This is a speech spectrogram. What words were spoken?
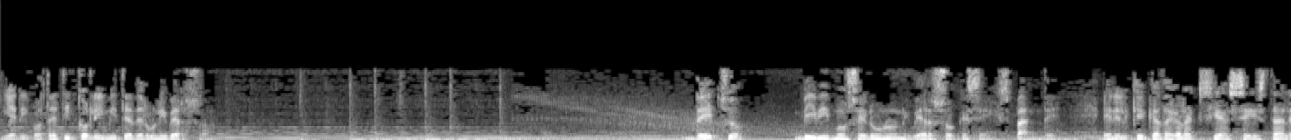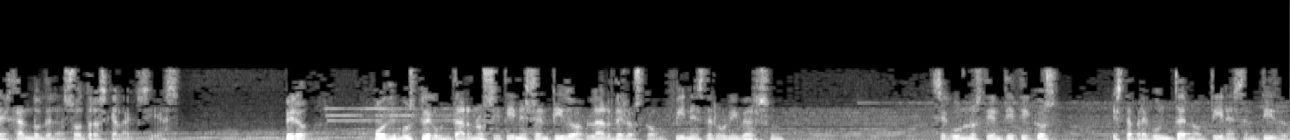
y el hipotético límite del universo. De hecho, Vivimos en un universo que se expande, en el que cada galaxia se está alejando de las otras galaxias. Pero, ¿podemos preguntarnos si tiene sentido hablar de los confines del universo? Según los científicos, esta pregunta no tiene sentido.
